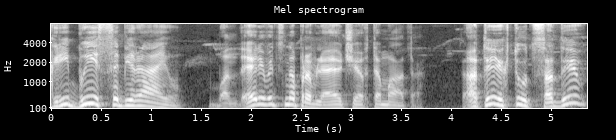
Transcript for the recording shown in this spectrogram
Гриби собираю. Бандерівець направляючи автомата. А ти їх тут садив?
